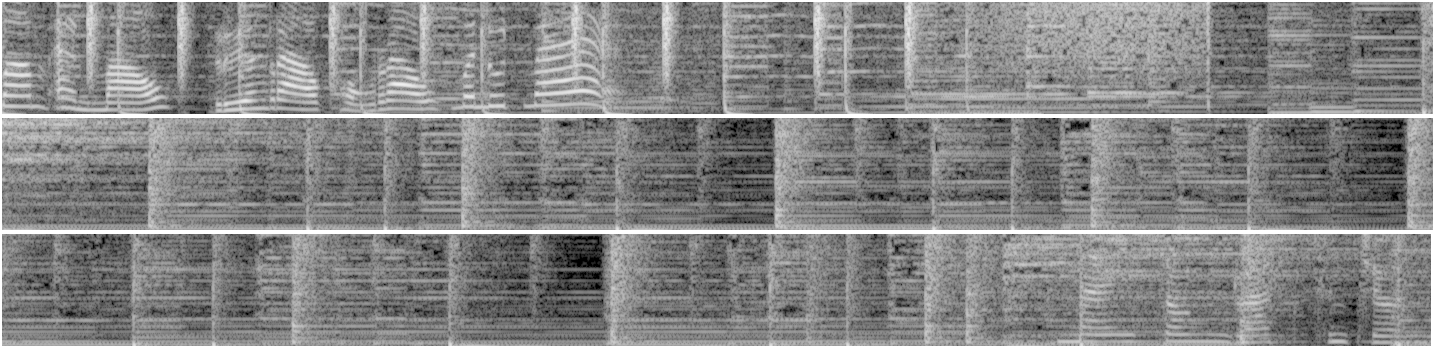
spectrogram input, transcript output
มัมแอนเมาส์เรื่องราวของเรามนุษย์แม่จน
